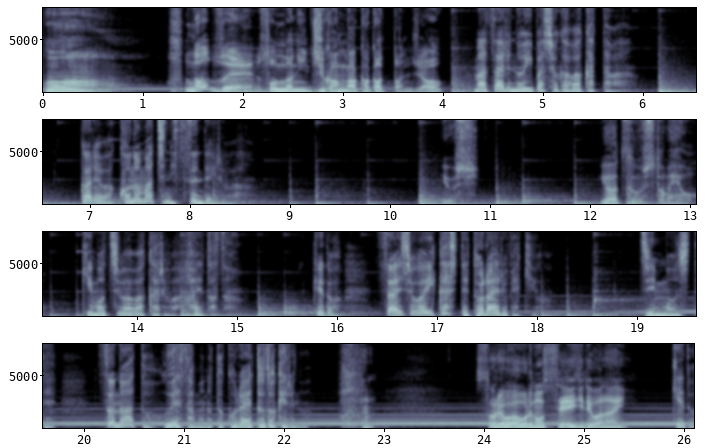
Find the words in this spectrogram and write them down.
はあ。なぜそんなに時間がかかったんじゃ？マサルの居場所が分かったわ。彼はこの町に住んでいるわ。よし。奴を仕留めよう。気持ちはわかるわ隼人さん。けど最初は生かして捕らえるべきよ。尋問してその後上様のところへ届けるの。それは俺の正義ではないけど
